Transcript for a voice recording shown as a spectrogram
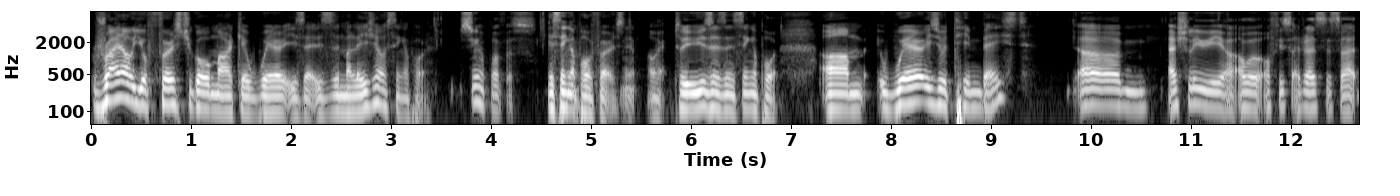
right now, your first to go market, where is it? Is it Malaysia or Singapore? Singapore first. It's Singapore first. Yeah. Okay, so you use this in Singapore. Um, where is your team based? Um, actually, we uh, our office address is at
